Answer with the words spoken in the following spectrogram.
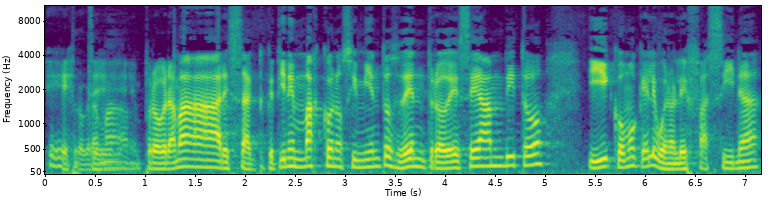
este, Programar. programar, exacto, que tienen más conocimientos dentro de ese ámbito y como que, bueno, les fascina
